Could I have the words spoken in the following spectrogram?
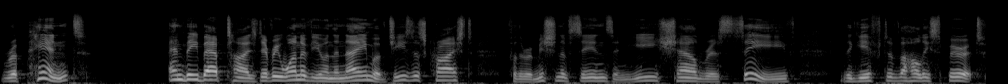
repent and be baptized, every one of you, in the name of Jesus Christ for the remission of sins, and ye shall receive the gift of the Holy Spirit.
